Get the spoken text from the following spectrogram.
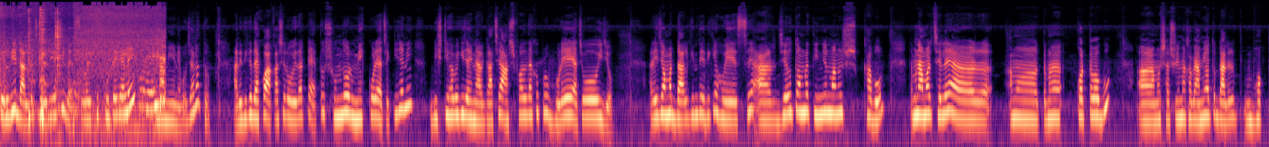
তেল দিয়ে ডালটা ছেড়ে দিয়েছি, ব্যাস। এবার একটু ফুটে গেলেই নামিয়ে নেব, জানো তো? আর এদিকে দেখো আকাশের ওয়েদারটা এত সুন্দর মেঘ করে আছে। কি জানি? বৃষ্টি হবে কি জানি না। আর গাছে আশফল দেখো পুরো ভরে আছে। ওই যে। আর এই যে আমার ডাল কিন্তু এদিকে হয়ে এসছে। আর যেহেতু আমরা তিনজন মানুষ খাব, তার মানে আমার ছেলে আর আমার, তার মানে কর্তাবাবু আর আমার শাশুড়ি মা খাবে। আমি অত ডালের ভক্ত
